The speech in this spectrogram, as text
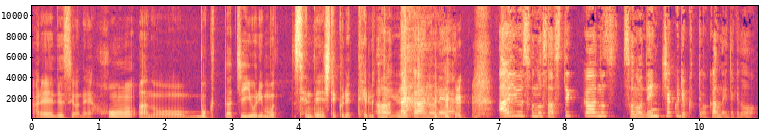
あれですよね本あの僕たちよりも宣伝してくれてるってあいうなんかあのね、ああいうそのさ、ステッカーのその粘着力ってわかんないんだけど、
